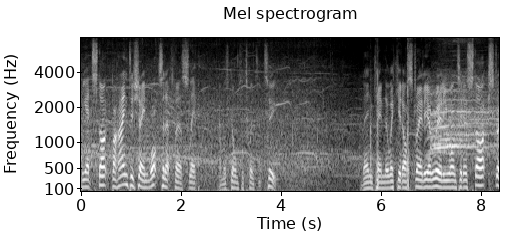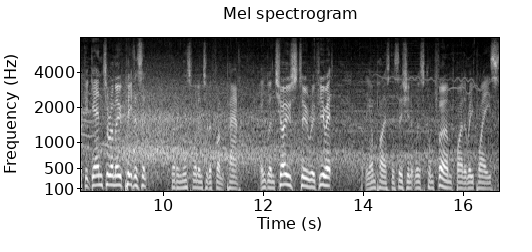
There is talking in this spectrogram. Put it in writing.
He had Starc behind to Shane Watson at first slip, and was gone for 22. Then came the wicket Australia really wanted as Starc struck again to remove Pietersen, putting this one into the front pad. England chose to review it, but the umpire's decision was confirmed by the replays,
